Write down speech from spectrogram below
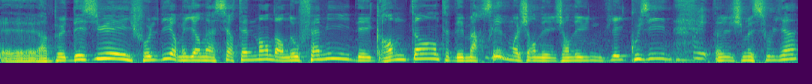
euh, un peu désuet, il faut le dire, mais il y en a certainement dans nos familles, des grandes tantes, des Marcel. Moi, j'en ai, j'en ai une vieille cousine. Oui. Euh, Je me souviens.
